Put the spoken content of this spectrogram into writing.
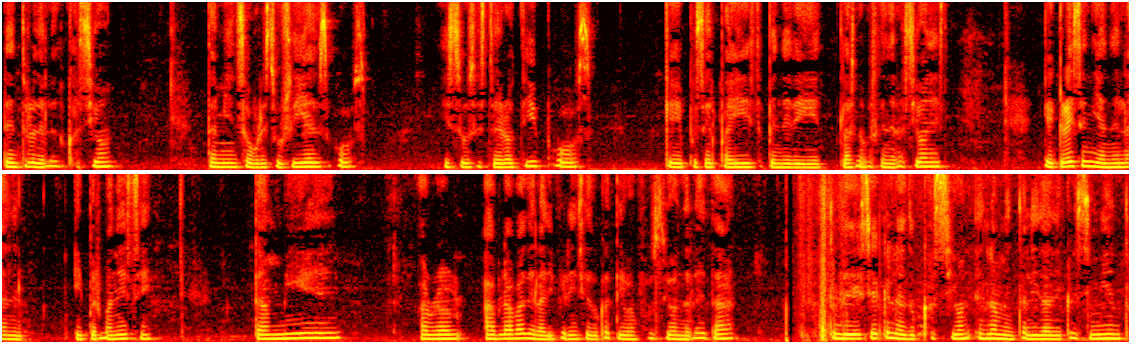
dentro de la educación, también sobre sus riesgos y sus estereotipos, que pues el país depende de las nuevas generaciones que crecen y anhelan el y permanece. También hablaba de la diferencia educativa en función de la edad, donde decía que la educación es la mentalidad de crecimiento.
